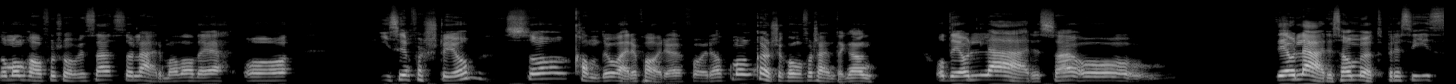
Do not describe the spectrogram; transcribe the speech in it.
Når man har forsovet seg, så lærer man av det. Og i sin første jobb så kan det jo være fare for at man kanskje kommer for seint en gang. Og det å lære seg å det å lære seg å møte presis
